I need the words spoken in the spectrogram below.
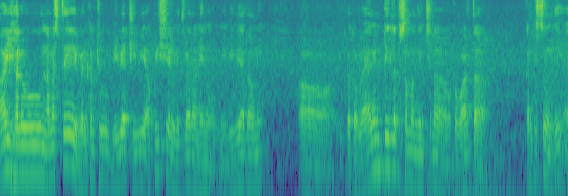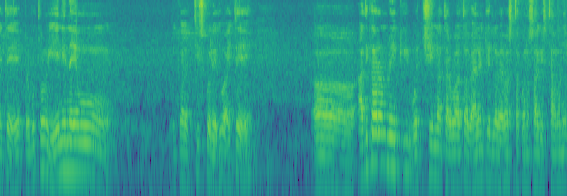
హాయ్ హలో నమస్తే. Welcome to BVR TV official మిత్రులారా నేను మీ బీవీఆర్ రావుని. ఇక్కడ ఒక వాలంటీర్లకు సంబంధించిన ఒక వార్త కనిపిస్తూ ఉంది. అయితే ప్రభుత్వం ఏ నిర్ణయము ఇంకా తీసుకోలేదు. అయితే అధికారంలోకి వచ్చిన తర్వాత వాలంటీర్ల వ్యవస్థ కొనసాగిస్తామని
